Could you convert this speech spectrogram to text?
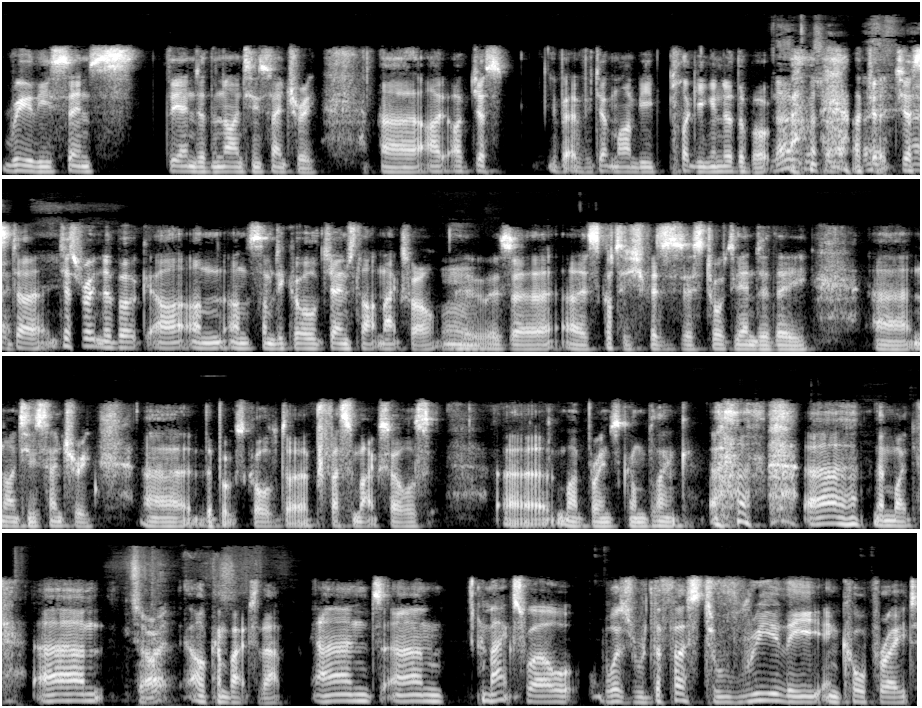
really since the end of the 19th century. Uh, I, have just if you don't mind me plugging another book, no, I've just just, uh, just, written a book uh, on on somebody called James Clerk Maxwell, mm. who was a, a, Scottish physicist towards the end of the uh, 19th century. Uh, the book's called uh, Professor Maxwell's. Uh, my brain's gone blank. never mind. Um, it's all right. I'll come back to that. And um, Maxwell was the first to really incorporate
